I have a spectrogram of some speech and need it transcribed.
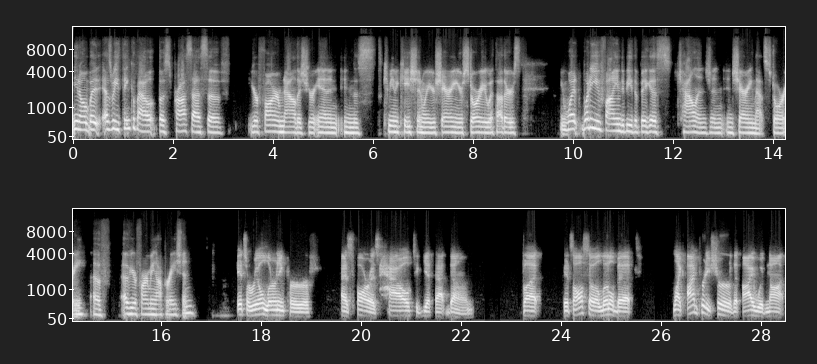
you know, but as we think about this process of your farm now that you're in in this communication where you're sharing your story with others, what what do you find to be the biggest challenge in in sharing that story of of your farming operation? It's a real learning curve as far as how to get that done. But it's also a little bit like I'm pretty sure that I would not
